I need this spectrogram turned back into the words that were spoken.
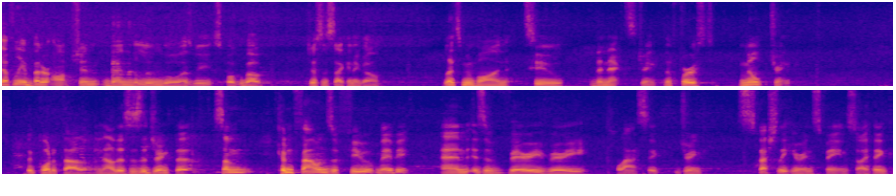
Definitely a better option than the Lungo as we spoke about just a second ago. Let's move on to the next drink. The first milk drink, the cortado. Now this is a drink that some confounds a few maybe, and is a very, very classic drink, especially here in Spain. So I think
